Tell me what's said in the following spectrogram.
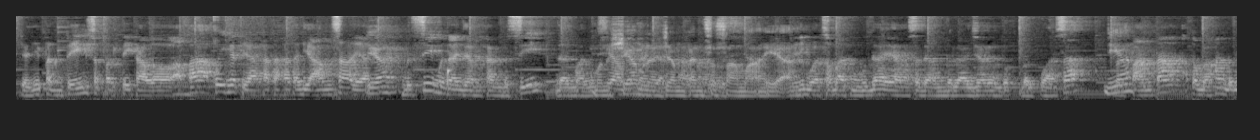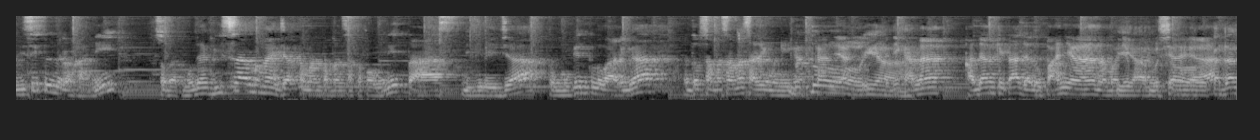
Jadi penting seperti kalau apa aku ingat ya kata-kata di Amsal ya, Iya. besi menajamkan besi dan manusia, manusia menajamkan manusia. sesama ya Jadi buat sobat muda yang sedang belajar untuk berpuasa, Iya. berpantang atau bahkan berdisiplin rohani, sobat muda bisa mengajak teman-teman satu komunitas di gereja atau mungkin keluarga untuk sama-sama saling mengingatkan ya. Iya. Jadi karena kadang kita ada lupanya namanya Iya manusia betul. ya. Kadang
